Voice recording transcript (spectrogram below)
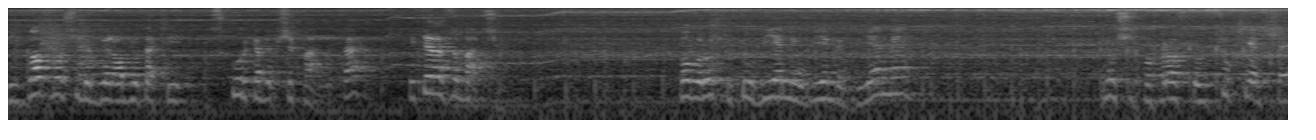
wilgotność i by wyrobił taki skórkę, by przypalił, tak? I teraz zobaczcie. Powolutku tu bijemy, bijemy, bijemy. Musi po prostu cukier się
